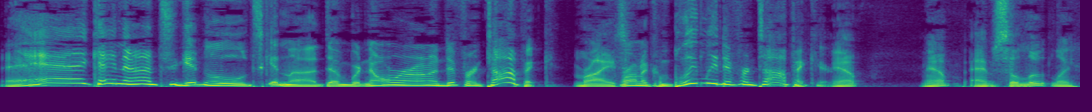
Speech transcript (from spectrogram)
Eh, okay, now it's getting a little. It's getting a. We're now we're on a different topic. Right. We're on a completely different topic here. Yep. Yep. Absolutely.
